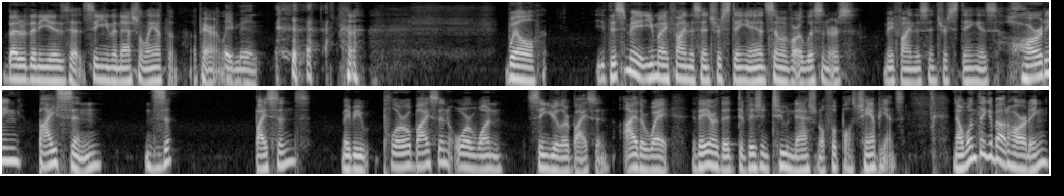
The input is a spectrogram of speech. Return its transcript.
better than he is at singing the national anthem, apparently. Amen. well, this may you may find this interesting, and some of our listeners may find this interesting. Is Harding Bisons, bisons, maybe plural bison or one singular bison. Either way, they are the Division Two national football champions. Now, one thing about Harding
